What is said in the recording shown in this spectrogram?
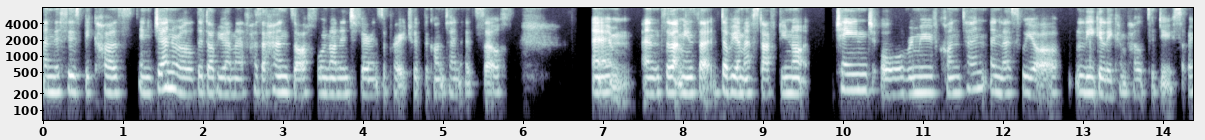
And this is because in general, the WMF has a hands-off or non-interference approach with the content itself. Um, and so that means that WMF staff do not change or remove content unless we are legally compelled to do so. Uh,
